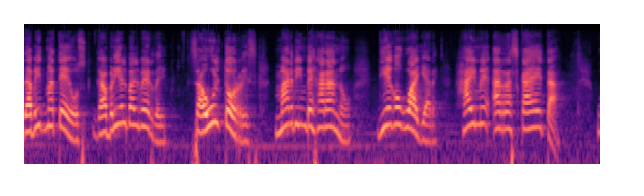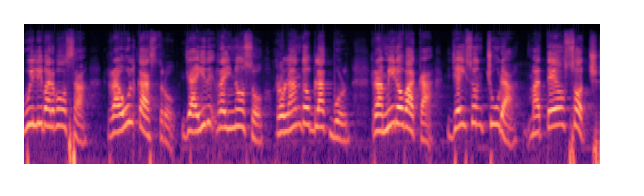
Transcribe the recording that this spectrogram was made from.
David Mateos, Gabriel Valverde, Saúl Torres, Marvin Bejarano, Diego Guayar, Jaime Arrascaeta, Willy Barbosa, Raúl Castro, Jair Reynoso, Rolando Blackburn, Ramiro Vaca, Jason Chura, Mateo Soch,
